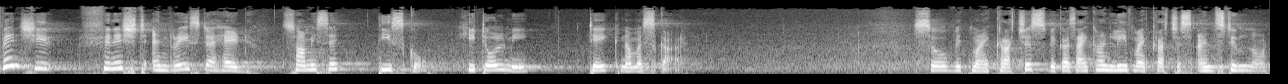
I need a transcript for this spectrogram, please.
When she finished and raised her head, Swami said, Tisko. He told me, take namaskar. So, with my crutches, because I can't leave my crutches, I'm still not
